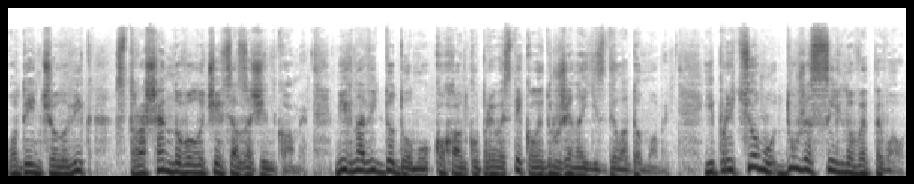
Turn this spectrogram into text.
Один чоловік страшенно волочився за жінками. Міг навіть додому коханку привезти, коли дружина їздила до мами. І при цьому дуже сильно випивав.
